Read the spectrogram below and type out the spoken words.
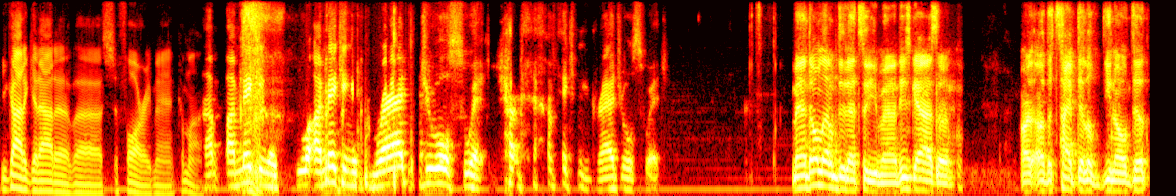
You got to get out of uh, Safari, man. Come on. I'm, I'm making a I'm making a gradual switch. I'm making a gradual switch. Man, don't let them do that to you, man. These guys are are, are the type that'll, you know, they'll-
